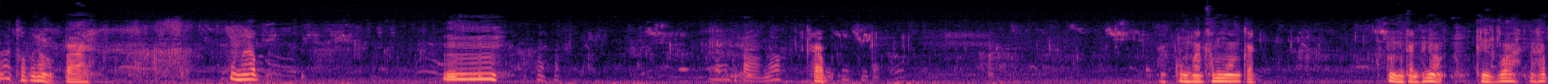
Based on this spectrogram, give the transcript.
อโทรไปหน่อยปลาคุณครับ อืมน้ำป่าเนาะครับ กุ้งบันคำม่วงกัด ตุนกันพี่น้องถือว่านะครับ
